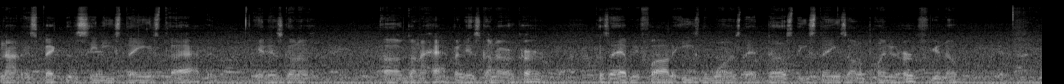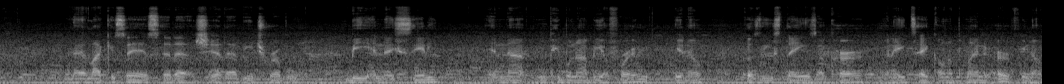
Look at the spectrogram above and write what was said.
not expect to see these things to happen. It is gonna uh, gonna happen. It's gonna occur because the Heavenly Father, He's the ones that does these things on the planet Earth. You know, that like says, said that shall that be trouble be in the city and not and people not be afraid. You know, because these things occur when they take on the planet Earth. You know,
